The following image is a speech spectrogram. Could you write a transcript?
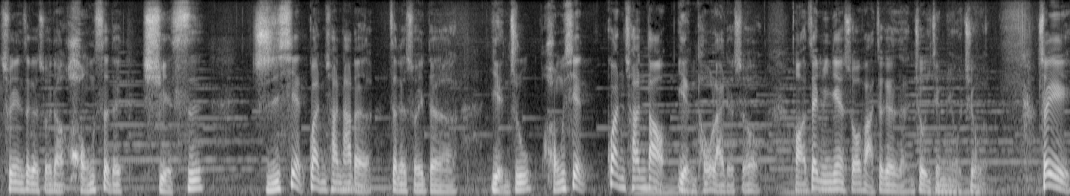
出现这个所谓的红色的血丝，直线贯穿他的这个所谓的眼珠，红线贯穿到眼头来的时候，啊，在民间的说法，这个人就已经没有救了。所以。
